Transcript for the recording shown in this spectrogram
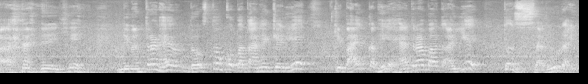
ये निमंत्रण है उन दोस्तों को बताने के लिए कि भाई, कभी हैदराबाद आइए तो ज़रूर आइए।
